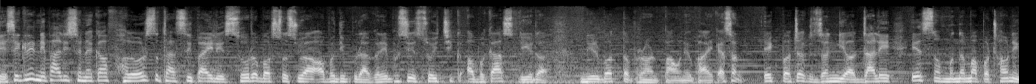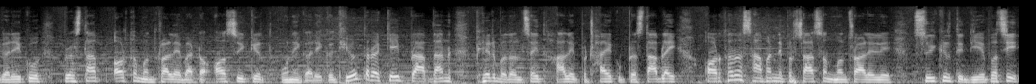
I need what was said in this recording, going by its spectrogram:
त्यसै गरी नेपाली सेनाका फलोवर्स तथा सिपाहीले सोह्र वर्ष सेवा अवधि पुरा गरेपछि स्वैच्छिक अवकाश लिएर निर्वत्त भ्रमण पाउने भएका छन्। एकपटक जङ्गी अड्डाले यस सम्बन्धमा पठाउने गरेको प्रस्ताव अर्थ मन्त्रालयबाट अस्वीकृत हुने गरेको थियो तर केही प्रावधान फेरबदलसहित हालै पठाएको प्रस्तावलाई अर्थ र सामान्य प्रशासन मन्त्रालयले स्वीकृति दिएपछि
